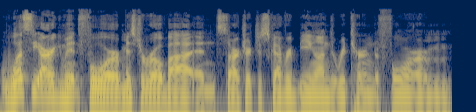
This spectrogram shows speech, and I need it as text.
what's the argument for Mr. Robot and Star Trek Discovery being on the return to form?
